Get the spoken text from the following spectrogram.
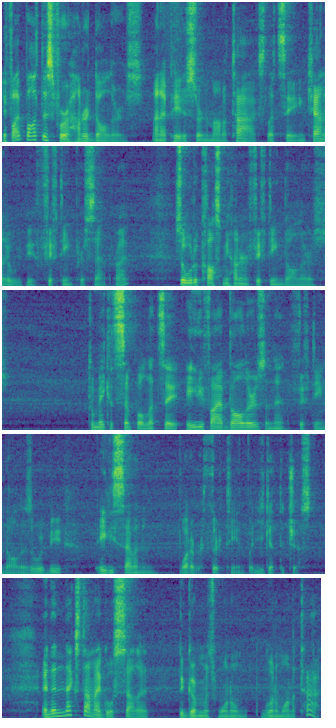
If I bought this for a hundred dollars and I paid a certain amount of tax let's say in Canada would be 15 percent right? So it would have cost me 115 dollars to make it simple let's say 85 dollars and then 15 dollars. It would be 87 and whatever 13 but you get the gist. And then next time I go sell it the government's want to going to want to tax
